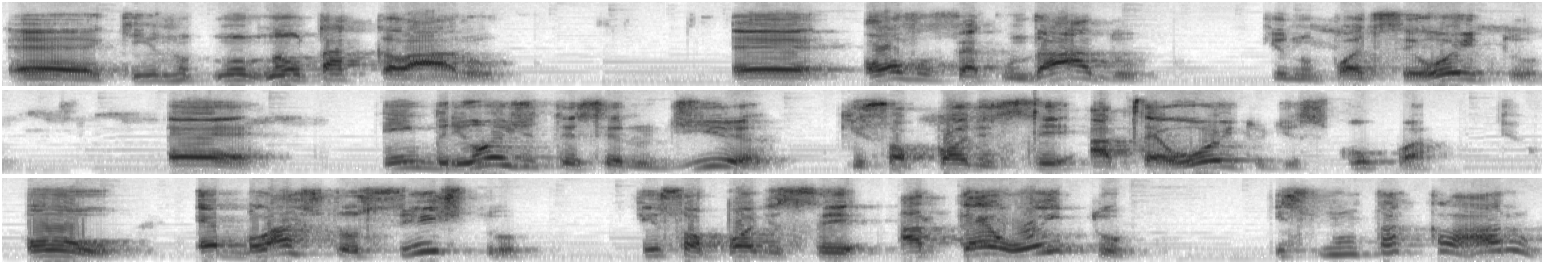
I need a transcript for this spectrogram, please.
é, que não está claro? É ovo fecundado, que não pode ser oito? É embriões de terceiro dia, que só pode ser até oito, desculpa? Ou é blastocisto, que só pode ser até oito? Isso não está claro.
